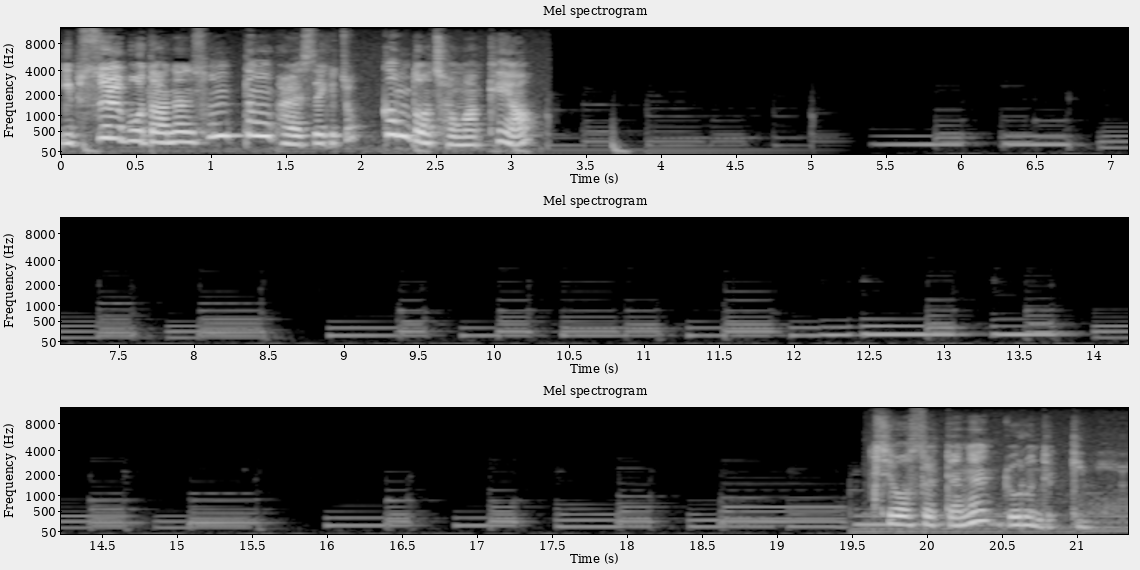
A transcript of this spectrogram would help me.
입술보다는 손등 발색이 조금 더 정확해요. 지웠을 때는 이런 느낌이에요.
